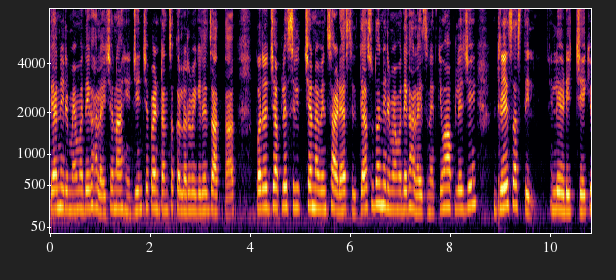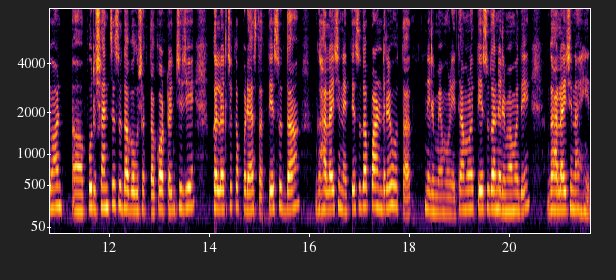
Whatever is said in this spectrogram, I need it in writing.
त्या निरम्यामध्ये घालायच्या नाही. जीनच्या पॅन्टांचा कलर वगैरे जातात. परत जे आपल्या सिल्कच्या नवीन साड्या असतील त्यासुद्धा निरम्यामध्ये घालायचं नाहीत. किंवा आपले जे ड्रेस असतील लेडीजचे किंवा पुरुषांचे सुद्धा बघू शकता. कॉटनचे जे कलरचे कपडे असतात ते सुद्धा घालायचे नाहीत. ते सुद्धा पांढरे होतात निरम्यामुळे. त्यामुळे ते सुद्धा निरम्यामध्ये घालायचे नाहीत.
